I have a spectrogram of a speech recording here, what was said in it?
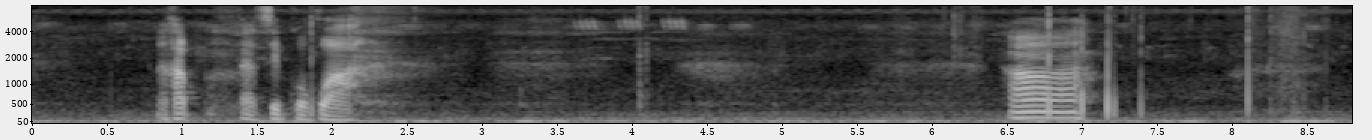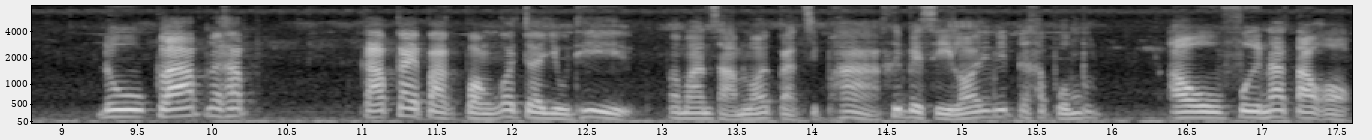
80 นะครับ 80 กว่ากว่าอ่าดูกราฟนะครับ กราฟใกล้ปากป่องก็จะอยู่ที่ประมาณ 385 ขึ้นไป 400 นิดๆนะครับ ผมเอาฟืนหน้าเตาออก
